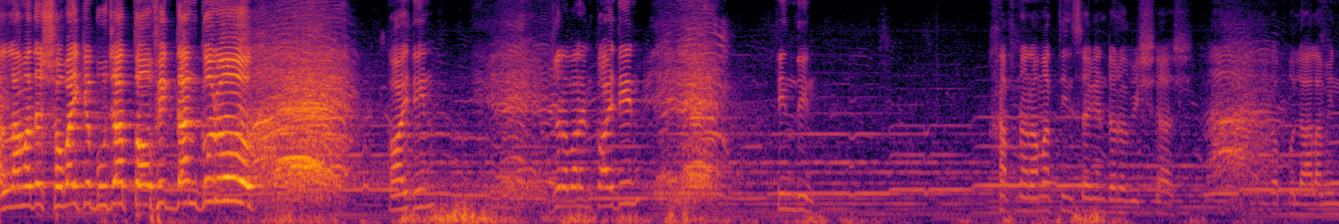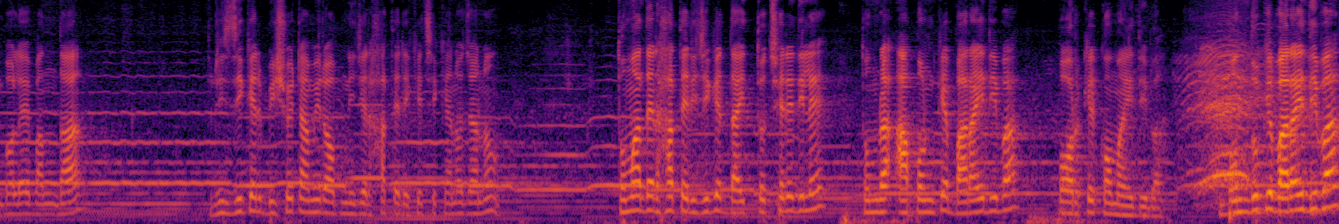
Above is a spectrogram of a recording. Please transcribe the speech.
আল্লাহ আমাদের সবাইকে বুঝার তৌফিক দান করুক। কয়দিন? জোরে বলেন, কয়দিন? তিন দিন। আপনার আমার তিন সেকেন্ডেরও বিশ্বাস। রব্বুল আলামিন বলে, বান্দা, রিজিকের বিষয়টা আমি রব নিজের হাতে রেখেছি, কেন জানো? তোমাদের হাতে রিজিকের দায়িত্ব ছেড়ে দিলে তোমরা আপনকে বাড়াই দিবা, পরকে কমাই দিবা। বন্ধুকে বাড়াই দিবা,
